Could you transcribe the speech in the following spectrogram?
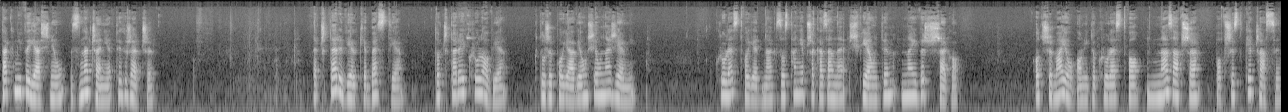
tak mi wyjaśnił znaczenie tych rzeczy. Te cztery wielkie bestie to czterej królowie, którzy pojawią się na ziemi. Królestwo jednak zostanie przekazane świętym Najwyższego. Otrzymają oni to królestwo na zawsze po wszystkie czasy.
